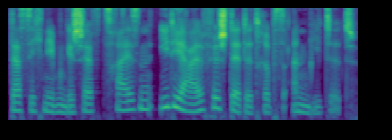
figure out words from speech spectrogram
das sich neben Geschäftsreisen ideal für Städtetrips anbietet.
